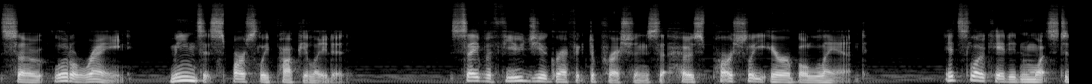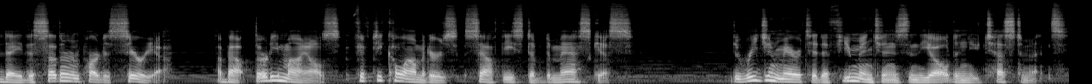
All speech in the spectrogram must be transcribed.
so little rain, means it's sparsely populated save a few geographic depressions that host partially arable land. It's located in what's today the southern part of Syria, about 30 miles, 50 kilometers southeast of Damascus. The region merited a few mentions in the Old and New Testaments.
